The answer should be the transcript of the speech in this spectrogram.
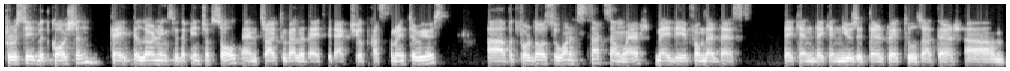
proceed with caution, take the learnings with a pinch of salt, and try to validate with actual customer interviews. Uh, but for those who want to start somewhere, maybe from their desks, they can they can use it. There are great tools out there um,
